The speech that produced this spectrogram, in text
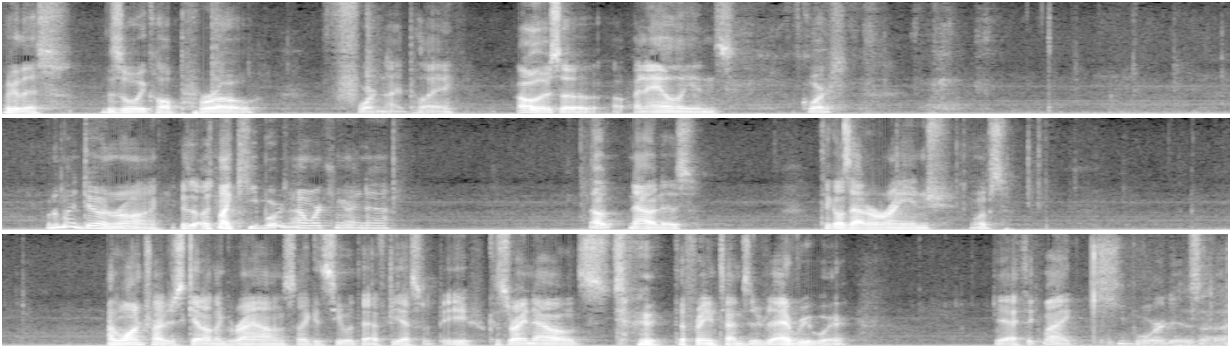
Look at this. This is what we call pro Fortnite play. Oh, there's a an aliens, of course. What am I doing wrong? Is, is my keyboard not working right now? Oh, now it is. I think I was out of range. Whoops. I want to try to just get on the ground so I can see what the FPS would be. Because right now, it's the frame times are everywhere. Yeah, I think my keyboard is uh,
